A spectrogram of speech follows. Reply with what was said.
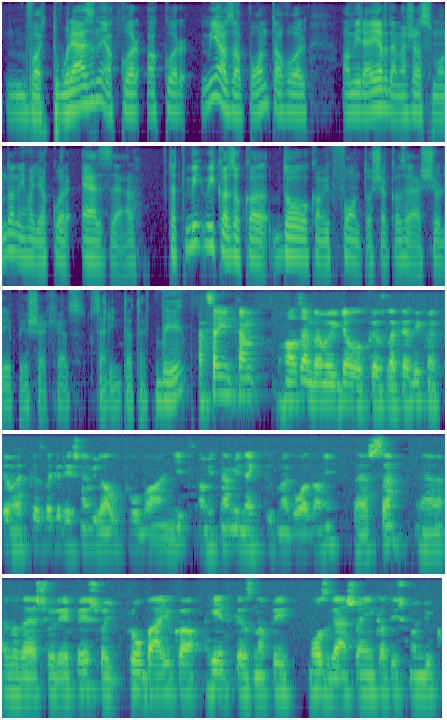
vagy túrázni, akkor, akkor mi az a pont, ahol amire érdemes azt mondani, hogy akkor ezzel tehát mi, mik azok a dolgok, amik fontosak az első lépésekhez, szerintetek? B. Hát szerintem, ha az ember mondjuk gyalog közlekedik, meg tömegközlekedés, nem ül autóba annyit, amit nem mindenki tud megoldani, persze. Ez az első lépés, hogy próbáljuk a hétköznapi mozgásainkat is mondjuk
